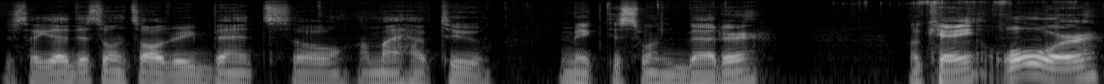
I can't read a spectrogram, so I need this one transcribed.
just like that this one's already bent so I might have to make this one better. Okay or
